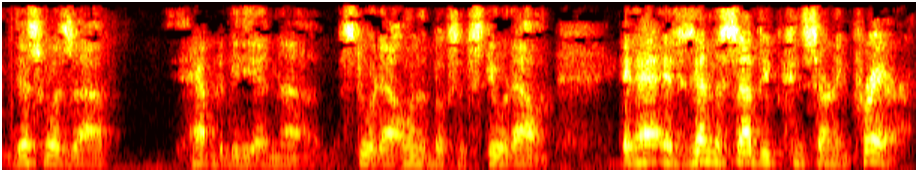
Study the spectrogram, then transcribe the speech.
this was uh, happened to be in uh, Stuart Allen, one of the books of Stuart Allen. It, ha- it is in the subject concerning prayer,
